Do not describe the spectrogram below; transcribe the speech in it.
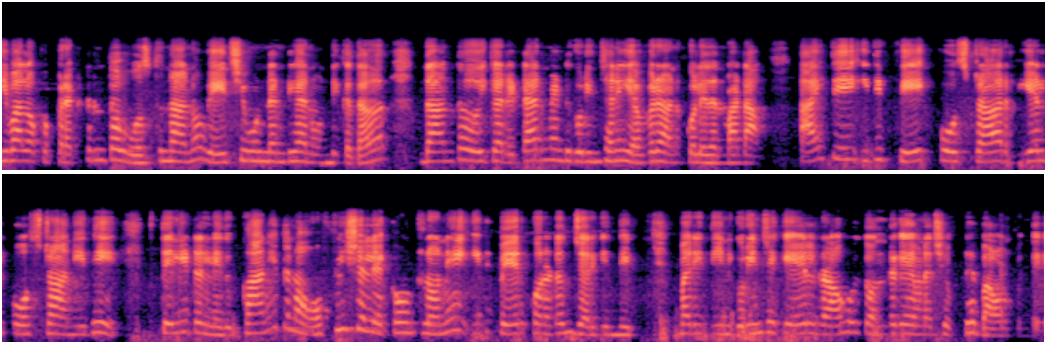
ఇవాళ ఒక ప్రకటనతో వస్తున్నాను వేచి ఉండండి అని ఉంది కదా. దాంతో ఇక రిటైర్మెంట్ గురించి అని ఎవరు అనుకోలేదన్నమాట. అయితే ఇది ఫేక్ పోస్టా రియల్ పోస్టా అనేది తెలియటం లేదు. కానీ తన ఒఫీషియల్ అకౌంట్లోనే ఇది పేర్కొనడం జరిగింది. మరి దీని గురించి కేఎల్ రాహుల్ తొందరగా ఏమైనా చెప్తే బాగుంటుంది.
